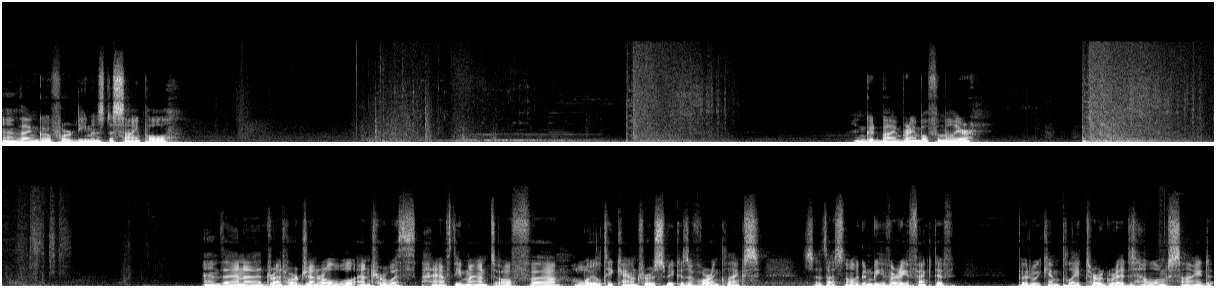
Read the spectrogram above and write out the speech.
And then go for Demon's Disciple. And goodbye Bramble Familiar. And then uh, Dreadhorde General will enter with half the amount of uh, loyalty counters because of Vorinclex, so that's not going to be very effective. But we can play Tergrid alongside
